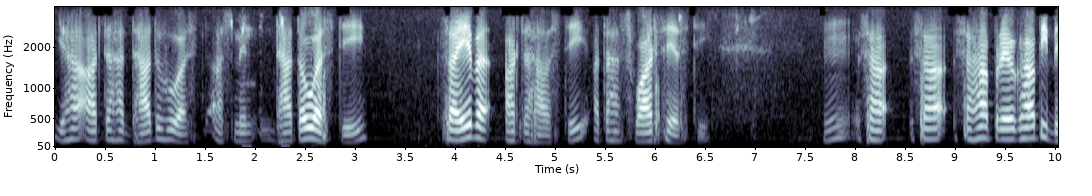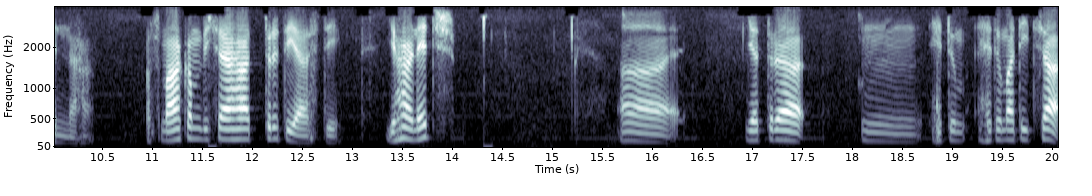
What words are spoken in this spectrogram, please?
यः अर्थः धातुः अस्, अस्मिन्, धातौ अस्ति, स एव अर्थः अस्ति, अतः स्वार्थे अस्ति। सः सः सः प्रयोगः अपि भिन्नः। अस्माकं विषयः तृतीयः अस्ति। यः णिच् यत्र हेतुं हेतुमति च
